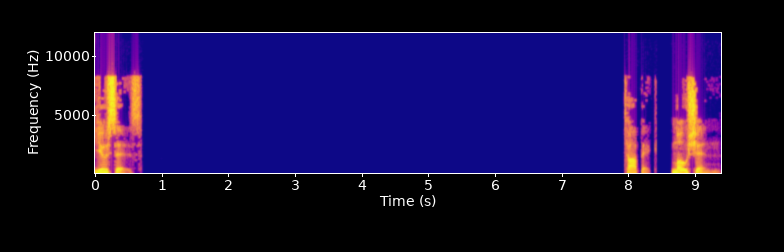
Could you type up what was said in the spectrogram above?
Uses. Topic: Motion.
